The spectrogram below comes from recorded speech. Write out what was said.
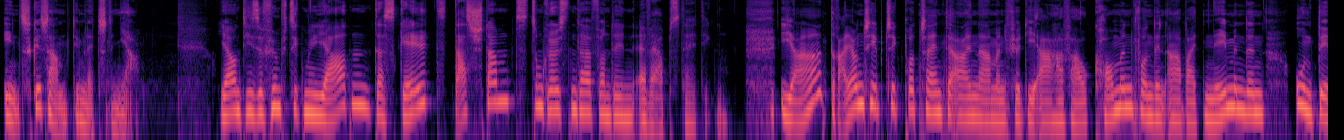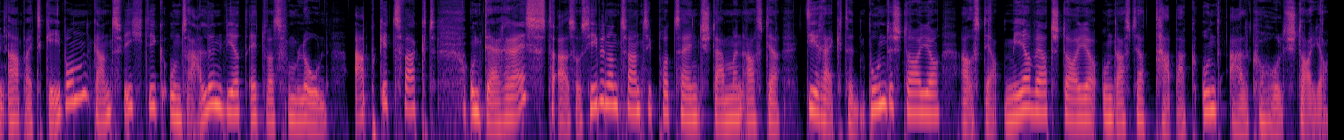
insgesamt im letzten Jahr. Ja, und diese 50 Milliarden, das Geld, das stammt zum größten Teil von den Erwerbstätigen. Ja, 73 Prozent der Einnahmen für die AHV kommen von den Arbeitnehmenden und den Arbeitgebern. Ganz wichtig, uns allen wird etwas vom Lohn abgezwackt. Und der Rest, also 27 Prozent, stammen aus der direkten Bundessteuer, aus der Mehrwertsteuer und aus der Tabak- und Alkoholsteuer.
